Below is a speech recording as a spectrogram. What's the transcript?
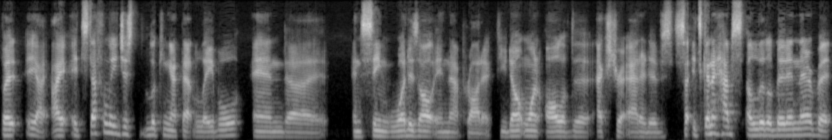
but yeah, I it's definitely just looking at that label and uh, and seeing what is all in that product. You don't want all of the extra additives. So it's going to have a little bit in there, but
